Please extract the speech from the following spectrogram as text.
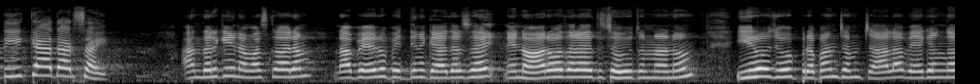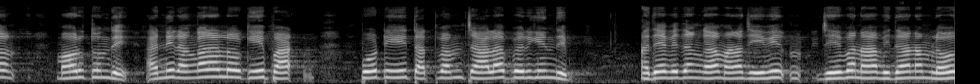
విద్యార్థి కేదార్ సాయి. అందరికీ నమస్కారం. నా పేరు పెద్దిన కేదార్ సాయి. నేను ఆరవ తరగతి చదువుతున్నాను. ఈరోజు ప్రపంచం చాలా వేగంగా మారుతుంది. అన్ని రంగాలలోకి పా పోటీ తత్వం చాలా పెరిగింది. అదేవిధంగా మన జీవి జీవన విధానంలో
